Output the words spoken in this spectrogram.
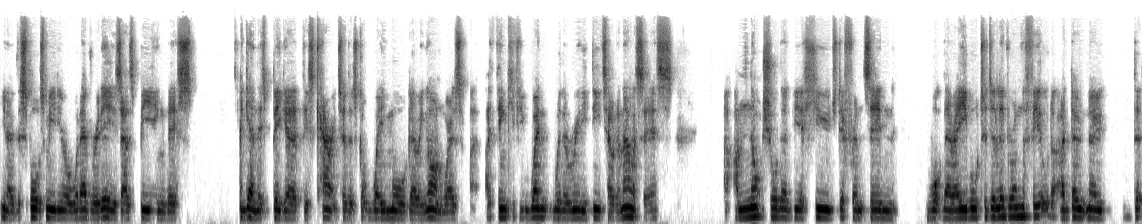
you know the sports media or whatever it is as being this again this bigger this character that's got way more going on whereas i think if you went with a really detailed analysis i'm not sure there'd be a huge difference in what they're able to deliver on the field. I don't know that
